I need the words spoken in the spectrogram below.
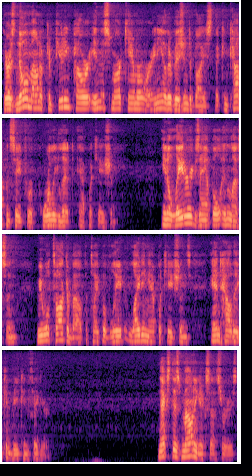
There is no amount of computing power in the smart camera or any other vision device that can compensate for a poorly lit application. In a later example and lesson, we will talk about the type of late lighting applications and how they can be configured. Next is mounting accessories.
